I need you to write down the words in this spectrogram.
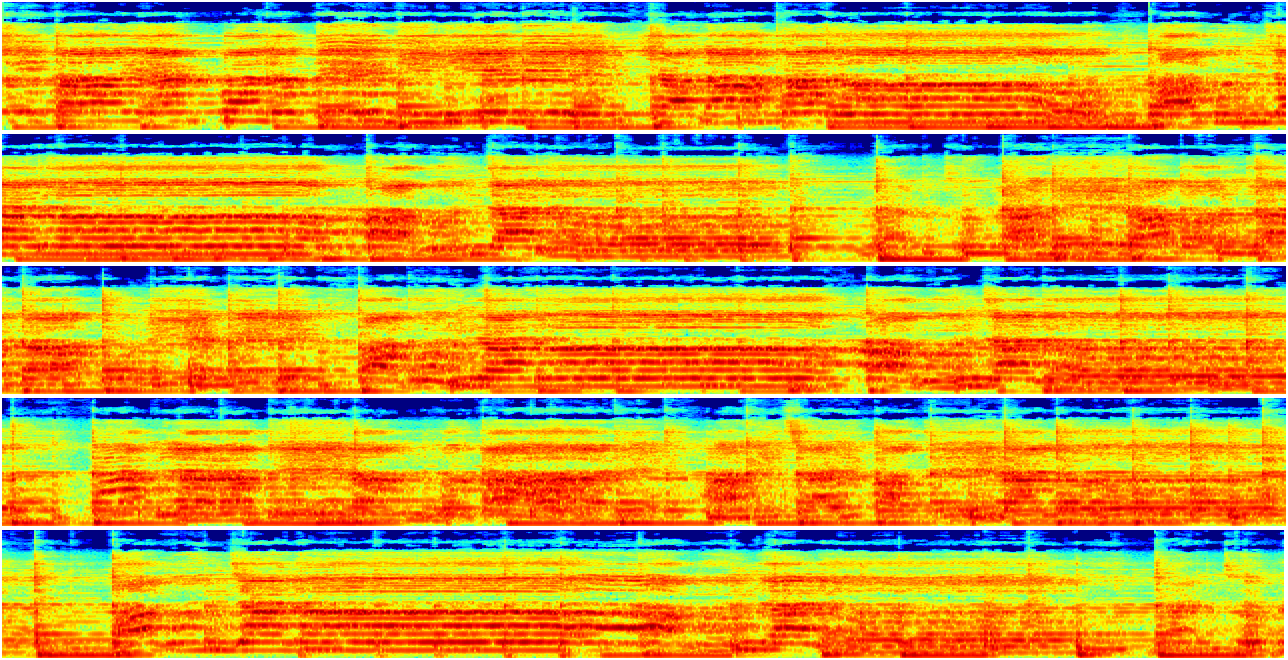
শিখায় এক পলকে মিলিয়ে দিলে সাদা কালো। আগুন জ্বালো আগুন জ্বালো। আগুন জ্বালো রাতের অন্ধকার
